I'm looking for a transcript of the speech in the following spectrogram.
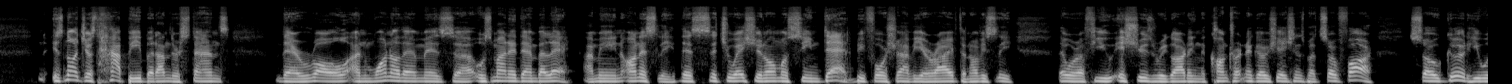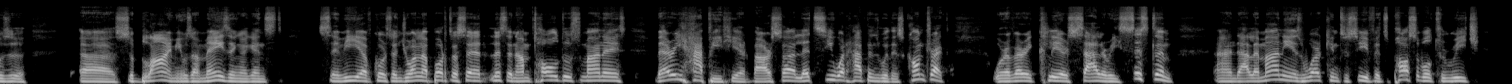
is not just happy but understands their role. And one of them is uh, Ousmane Dembele. I mean, honestly, this situation almost seemed dead before Xavi arrived, and obviously there were a few issues regarding the contract negotiations, but so far, so good. He was a uh, sublime. He was amazing against Sevilla, of course. And Joan Laporta said, "Listen, I'm told Ousmane is very happy here at Barca. Let's see what happens with his contract. We're a very clear salary system, and Alemany is working to see if it's possible to reach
